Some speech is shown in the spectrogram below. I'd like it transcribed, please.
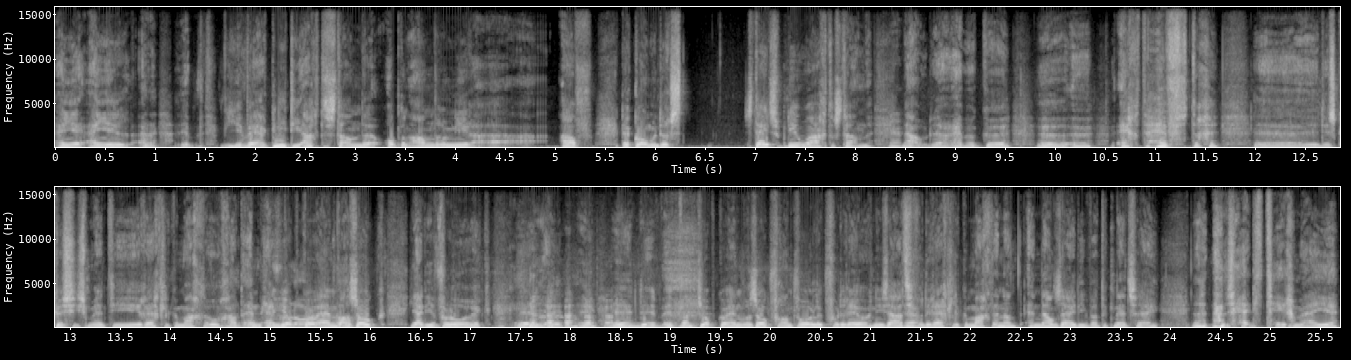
en je, en je, je werkt niet die achterstanden op een andere manier af, dan komen er steeds opnieuw achterstanden. Nou, daar heb ik uh, uh, echt heftige discussies met die rechtelijke macht over gehad. En, en Job Cohen was ook, ja, die verloor ik. want Job Cohen was ook verantwoordelijk voor de reorganisatie van de rechtelijke macht. En dan, en dan zei hij wat ik net zei. Dan, dan zei hij tegen mij,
